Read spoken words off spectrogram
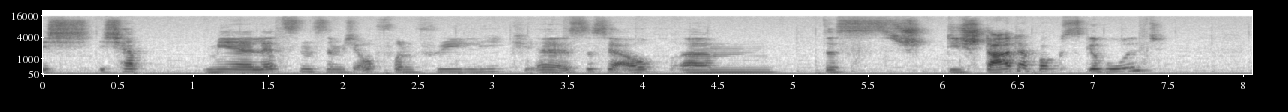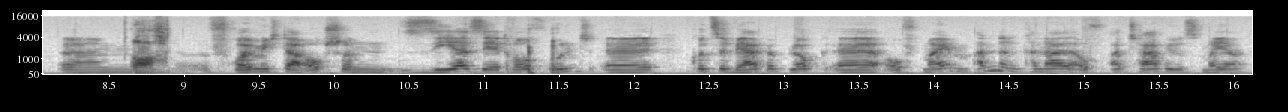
ich, ich habe mir letztens nämlich auch von Free League, ist es ja auch ähm, das, die Starterbox geholt. Ähm, Freue mich da auch schon sehr, sehr drauf. Und äh, kurze Werbeblock äh, auf meinem anderen Kanal, auf Atarius Meyer,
